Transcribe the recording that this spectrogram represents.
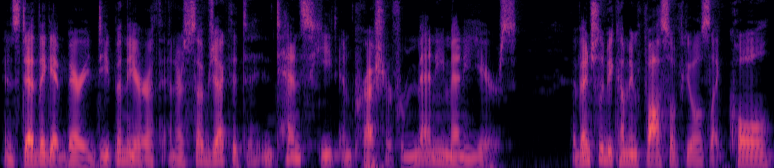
Instead, they get buried deep in the earth and are subjected to intense heat and pressure for many, many years, eventually becoming fossil fuels like coal,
